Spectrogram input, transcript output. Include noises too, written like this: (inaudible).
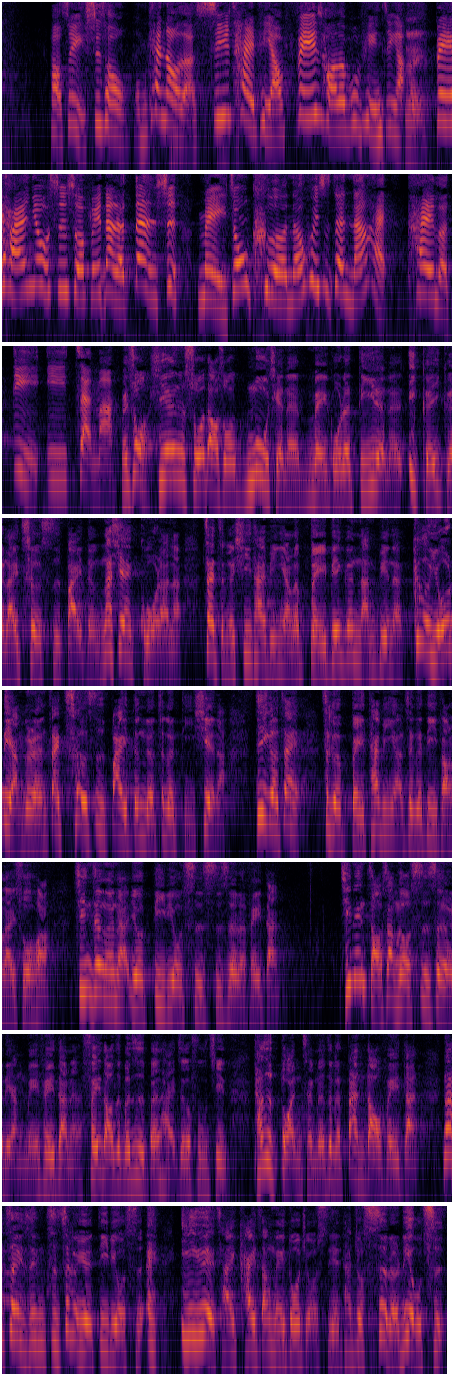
好，所以是从我们看到了西太平洋非常的不平静啊。对，北韩又试射飞弹了，但是美中可能会是在南海开了第一战吗？没错，先说到说，目前呢，美国的敌人呢，一个一个来测试拜登。那现在果然呢，在整个西太平洋的北边跟南边呢，各有两个人在测试拜登的这个底线啊。第一个，在这个北太平洋这个地方来说的话，金正恩呢又第六次试射了飞弹。今天早上的时候试射了两枚飞弹呢，飞到这个日本海这个附近，它是短程的这个弹道飞弹。那这已经是这个月第六次，哎，一月才开张没多久的时间，它就试了六次，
